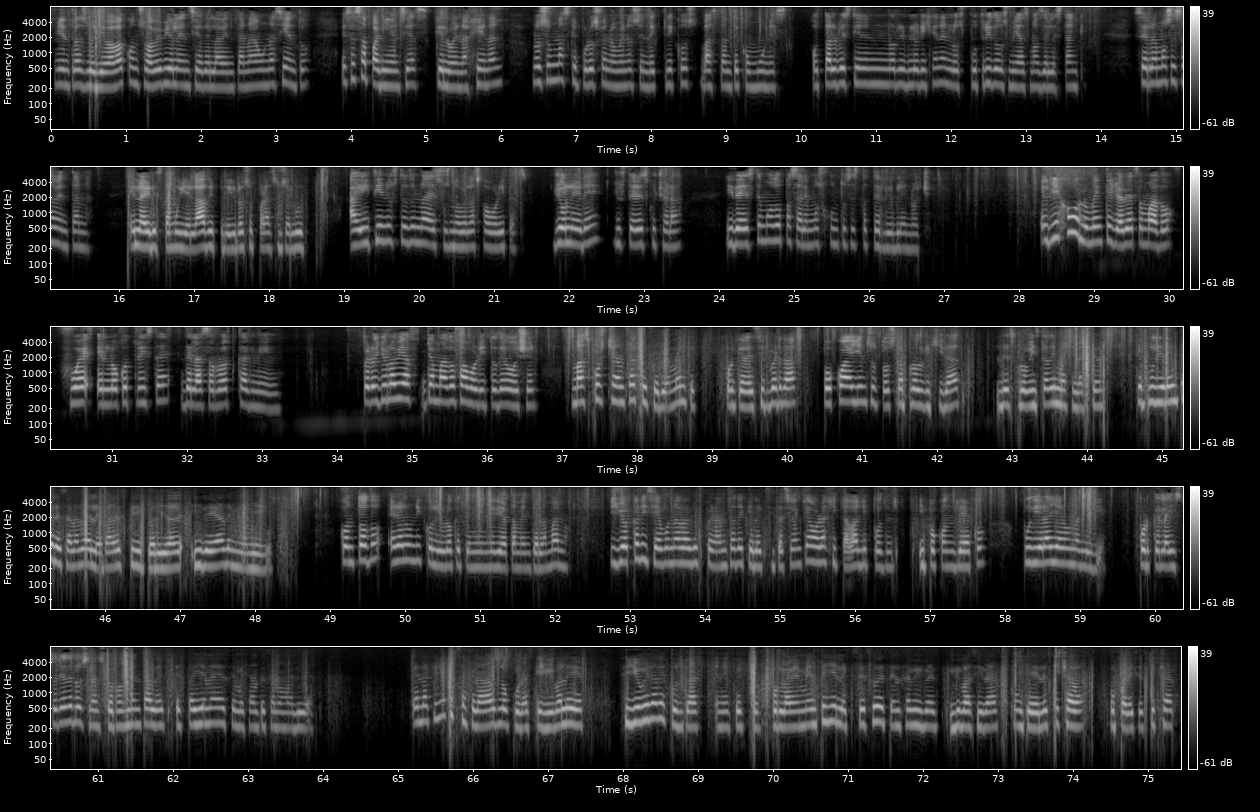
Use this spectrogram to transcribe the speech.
Mientras lo llevaba con suave violencia de la ventana a un asiento, esas apariencias que lo enajenan no son más que puros fenómenos eléctricos bastante comunes, o tal vez tienen un horrible origen en los pútridos miasmas del estanque. Cerremos esa ventana. El aire está muy helado y peligroso para su salud. Ahí tiene usted una de sus novelas favoritas. Yo leeré y usted escuchará, y de este modo pasaremos juntos esta terrible noche. El viejo volumen que yo había tomado fue El loco triste de la Sorrot Cagnin, pero yo lo había llamado favorito de Osher más por chanza que seriamente, porque decir verdad, poco hay en su tosca prolijidad desprovista de imaginación que pudiera interesar a la elevada espiritualidad idea de mi amigo. Con todo, era el único libro que tenía inmediatamente a la mano, y yo acariciaba una vaga esperanza de que la excitación que ahora agitaba al hipocondriaco pudiera hallar un alivio, porque la historia de los trastornos mentales está llena de semejantes anomalías. En aquellas exageradas locuras que yo iba a leer, si yo hubiera de juzgar, en efecto, por la vehemente y el exceso de tensa vivacidad con que él escuchaba, o parecía escuchar,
